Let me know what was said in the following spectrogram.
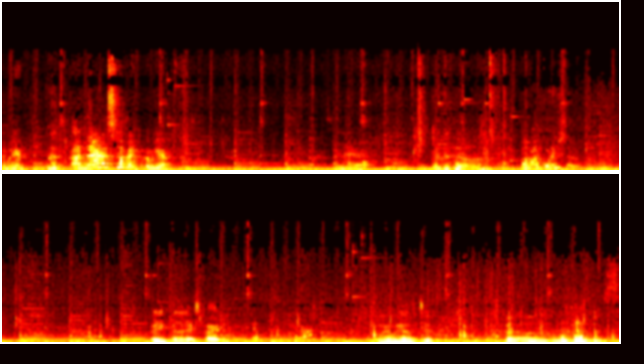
Come here. Let's, Anara, stop it. Come here. Anara. Where did the, uh, Mama, what is the... Ready for the next part? Yep. Where are we off to?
